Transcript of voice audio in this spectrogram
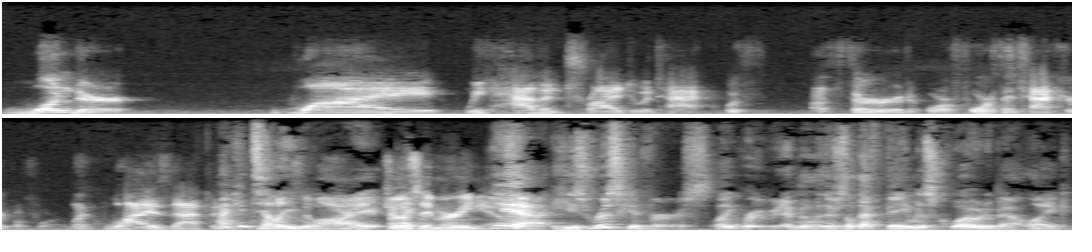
wonder why we haven't tried to attack with a third or fourth attacker before. Like, why is that? I can tell you so why. hard? Jose I- Mourinho. Yeah, he's risk adverse. Like I mean, there's all that famous quote about like,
